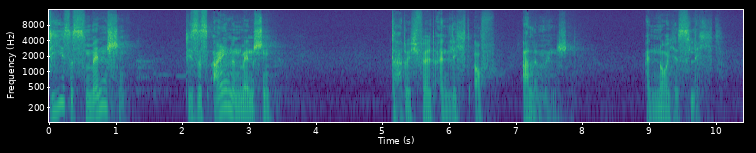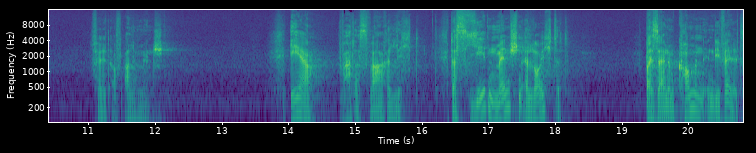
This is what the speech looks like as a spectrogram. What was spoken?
dieses Menschen, dieses einen Menschen, dadurch fällt ein Licht auf alle Menschen. Ein neues Licht fällt auf alle Menschen. Er war das wahre Licht, das jeden Menschen erleuchtet bei seinem Kommen in die Welt.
